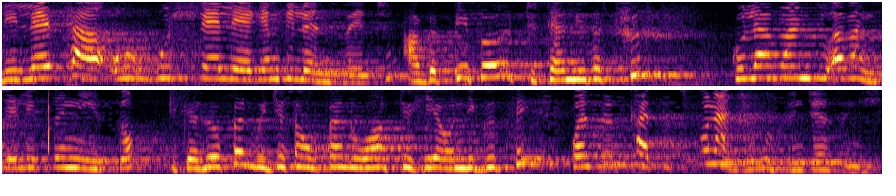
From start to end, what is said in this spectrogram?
liletha ukuhleleka empilweni zethu I've got people to tell me the truth. Kulabantu abangitshela iqiniso Because often we just often want to hear only good things. kwesinye isikhathi sifuna nje ukuzwa into ezinhle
